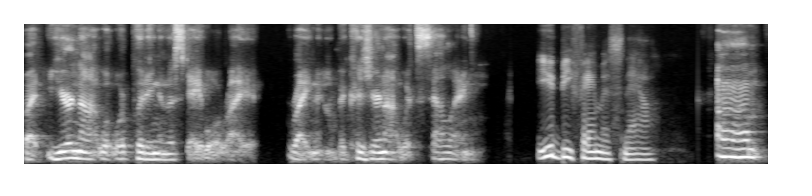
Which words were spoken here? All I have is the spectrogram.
but you're not what we're putting in the stable right right now because you're not what's selling. You'd be famous now. Um,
